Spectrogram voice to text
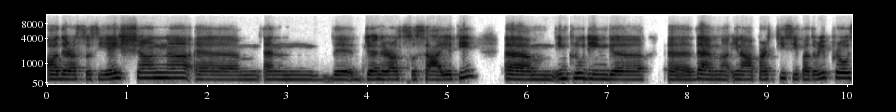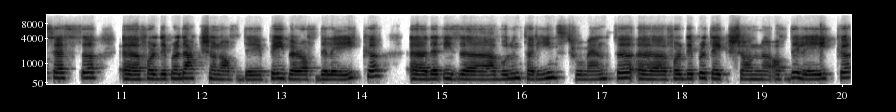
other association um, and the general society, um, including uh, uh, them in a participatory process uh, for the production of the paper of the lake, that is a voluntary instrument for the protection of the lake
